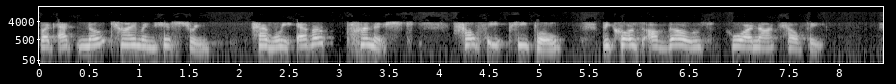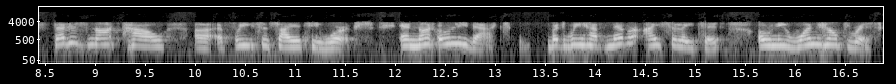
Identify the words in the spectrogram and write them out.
But at no time in history have we ever punished healthy people because of those who are not healthy. That is not how uh, a free society works. And not only that, but we have never isolated only one health risk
